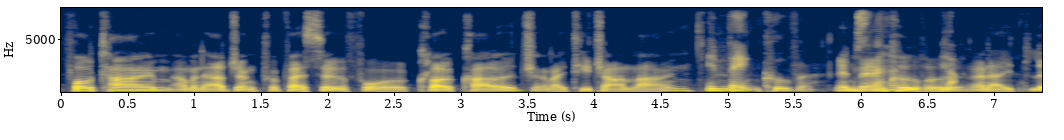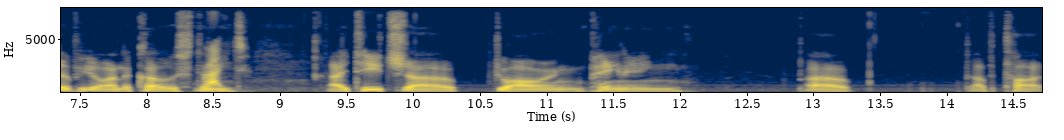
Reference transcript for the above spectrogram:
full time. I'm an adjunct professor for Clark College, and I teach online In Vancouver? in is? Vancouver. Yeah. And I live here on the coast. And Right. I teach uh, drawing, painting. Uh, I've taught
